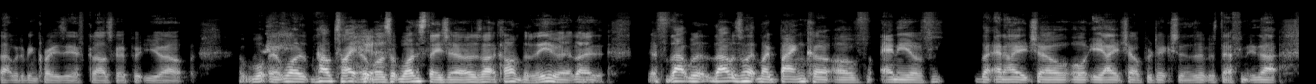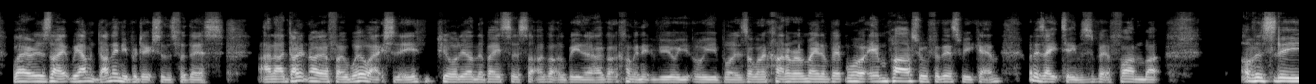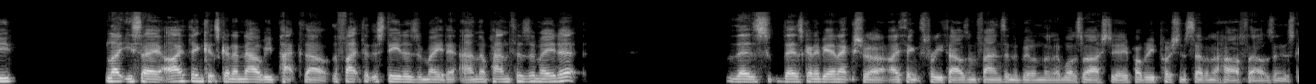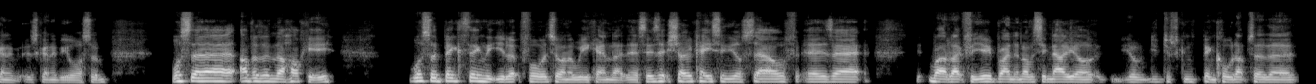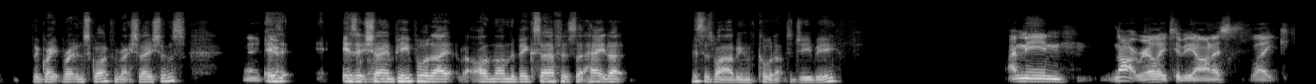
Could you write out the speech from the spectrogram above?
That would have been crazy if Glasgow put you out. What, it was, how tight it Yeah. was at one stage. I was like, I can't believe it. Like, if that was that was like my banker of any of the NIHL or EIHL predictions, it was definitely that. Whereas, like, we haven't done any predictions for this, and I don't know if I will actually, purely on the basis that I've got to be there. I've got to come and interview all you, all you boys. I want to kind of remain a bit more impartial for this weekend. When there's eight teams, it's a bit of fun, but obviously like you say, I think it's going to now be packed out. The fact that the Steelers have made it and the Panthers have made it, there's there's going to be an extra, I think, three thousand fans in the building than there was last year. Probably pushing seven and a half thousand. It's going to it's going to be awesome. What's the other than the hockey? What's the big thing that you look forward to on a weekend like this? Is it showcasing yourself? Is it well, like for you, Brandon, obviously now you're you're you've just been called up to the the Great Britain squad. Congratulations. Thank you. Is it is it showing people like on on the big surface that hey, look, this is why I've been called up to GB? I mean, not really, to be honest. Like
